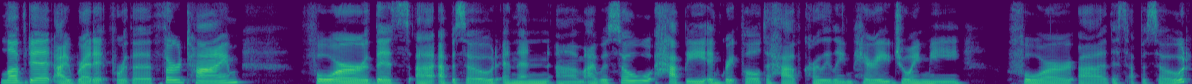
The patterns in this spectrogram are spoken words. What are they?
loved it. I read it for the third time for this uh, episode. And then um, I was so happy and grateful to have Carly Lane Perry join me for uh, this episode.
